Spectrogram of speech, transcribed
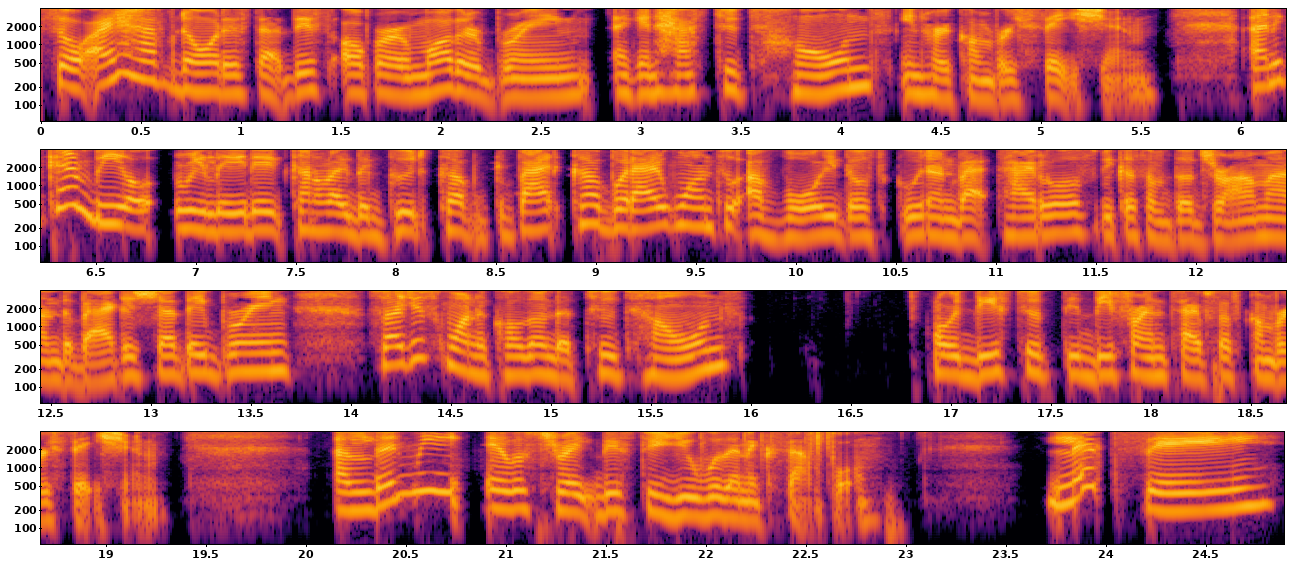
So I have noticed that this upper mother brain again has two tones in her conversation. And it can be related kind of like the good cup, bad cup, but I want to avoid those good and bad titles because of the drama and the baggage that they bring. So I just want to call them the two tones or these two different types of conversation. And let me illustrate this to you with an example. Let's say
